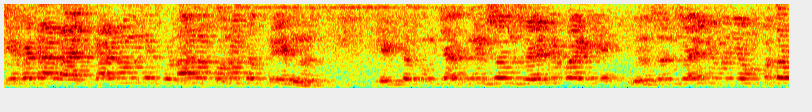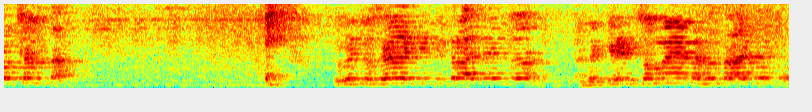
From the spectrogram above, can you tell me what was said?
की बेटा राजकारणामध्ये कुणाला कोणाचं प्रेम नसतं एक तर तुमच्यात न्यूसन्स व्हॅल्यू पाहिजे. न्यूसन्स व्हॅल्यू म्हणजे उपद्रव क्षमता. तुम्ही दुसऱ्याला किती त्रास द्यायचो आता किरीट सोमय्या कसा त्रास देतो.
